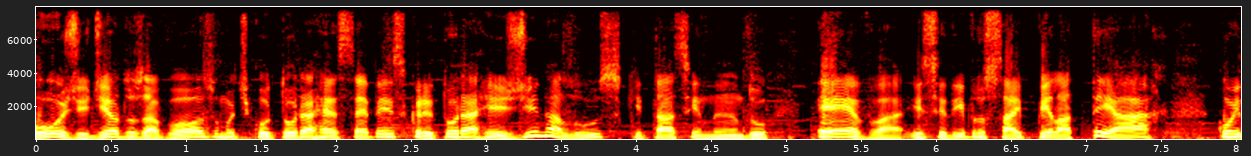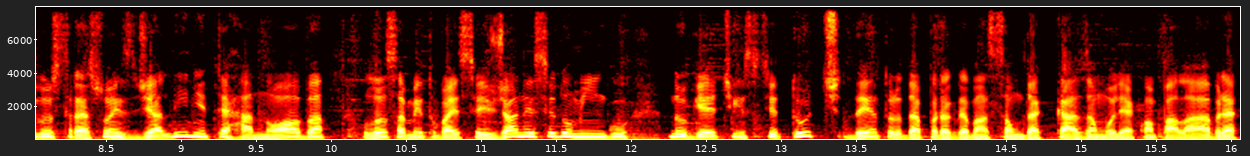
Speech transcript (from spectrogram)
Hoje, Dia dos Avós, o Multicultura recebe a escritora Regina Luz, que está assinando Eva. Esse livro sai pela Tear, com ilustrações de Aline Terranova. O lançamento vai ser já nesse domingo, no Goethe Institute, dentro da programação da Casa Mulher com a Palavra.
